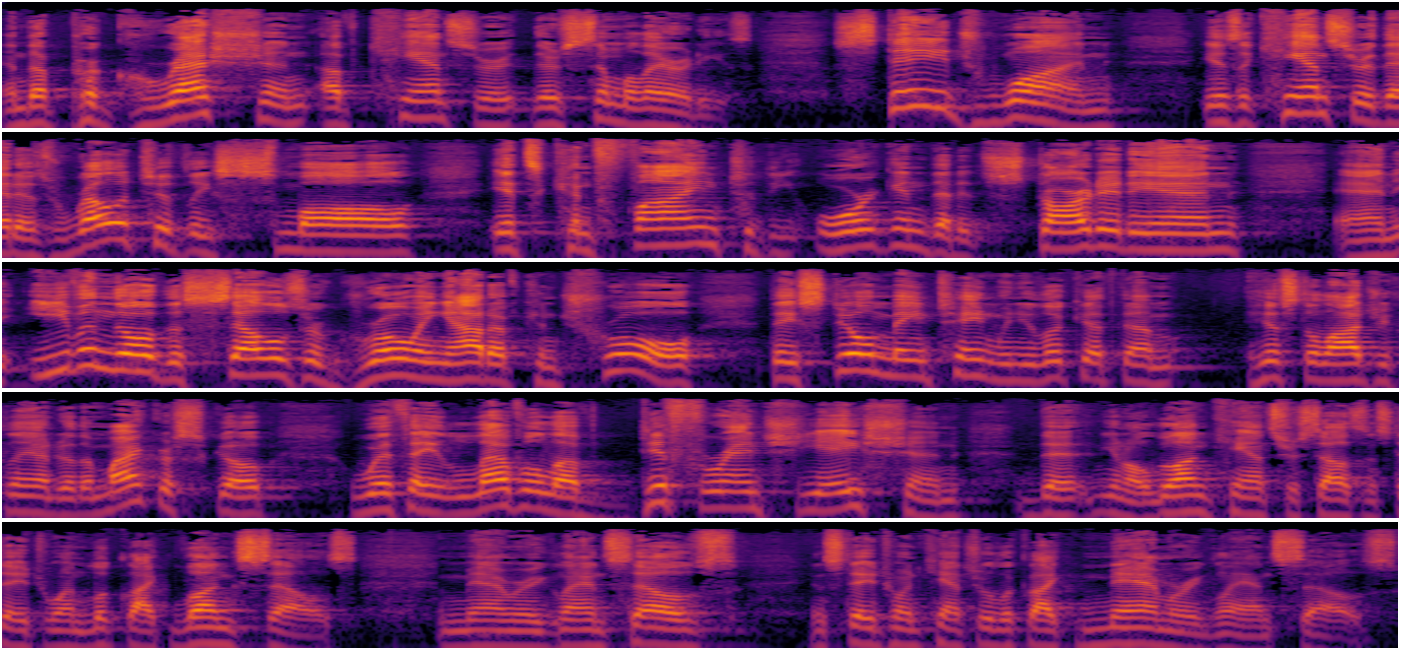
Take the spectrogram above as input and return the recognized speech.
and the progression of cancer, there's similarities. Stage one is a cancer that is relatively small, it's confined to the organ that it started in. And even though the cells are growing out of control, they still maintain, when you look at them histologically under the microscope, with a level of differentiation that, you know, lung cancer cells in stage one look like lung cells. Mammary gland cells in stage one cancer look like mammary gland cells.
